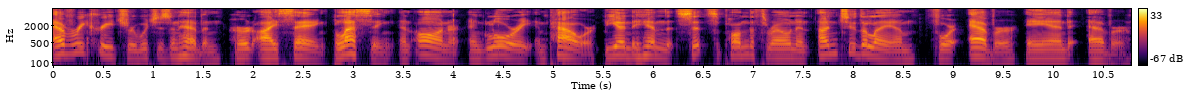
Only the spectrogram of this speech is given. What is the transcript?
every creature which is in heaven heard I saying, Blessing and honor and glory and power be unto him that sits upon the throne and unto the Lamb forever and ever.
